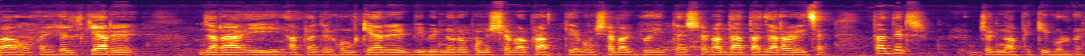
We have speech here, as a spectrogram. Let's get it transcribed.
বা হেলথ কেয়ারে যারা এই আপনাদের হোম কেয়ারে বিভিন্ন রকমের সেবা প্রার্থী এবং সেবা গ্রহীতা সেবা দাতা যারা রয়েছেন তাদের জন্য আপনি কি বলবেন?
